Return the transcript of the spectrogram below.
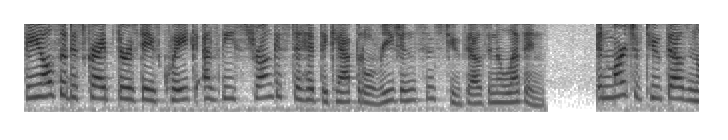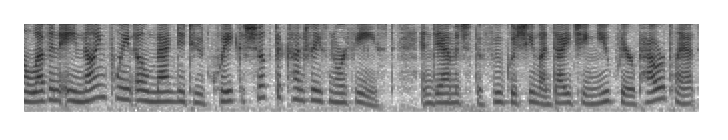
They also described Thursday's quake as the strongest to hit the capital region since 2011. In March of 2011, a 9.0 magnitude quake shook the country's northeast and damaged the Fukushima Daiichi nuclear power plant,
